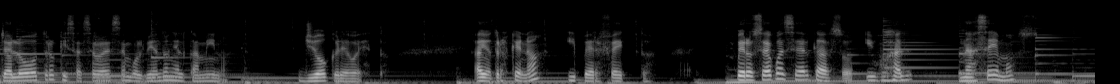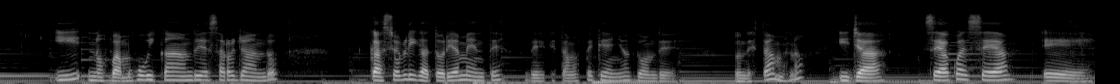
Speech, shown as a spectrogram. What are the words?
Ya lo otro quizás se va desenvolviendo en el camino. Yo creo esto. Hay otros que no, y perfecto. Pero sea cual sea el caso, igual nacemos y nos vamos ubicando y desarrollando casi obligatoriamente desde que estamos pequeños donde, donde estamos, ¿no? Y ya sea cual sea eh,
